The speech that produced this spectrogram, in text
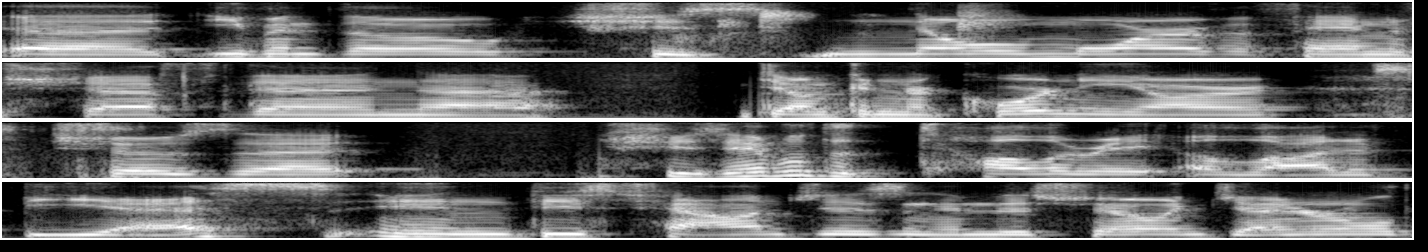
uh, even though she's no more of a fan of Chef than uh, Duncan or Courtney are, shows that she's able to tolerate a lot of BS in these challenges and in this show in general.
